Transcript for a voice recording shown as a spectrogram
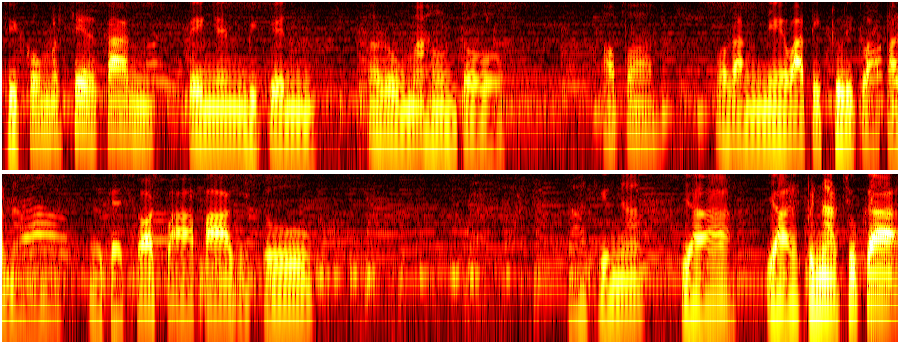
dikomersilkan Oh iya. pengen bikin rumah untuk apa orang nyewa tidur itu Oh, apa namanya. Ya, guest house apa apa gitu nah akhirnya ya ya benar juga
